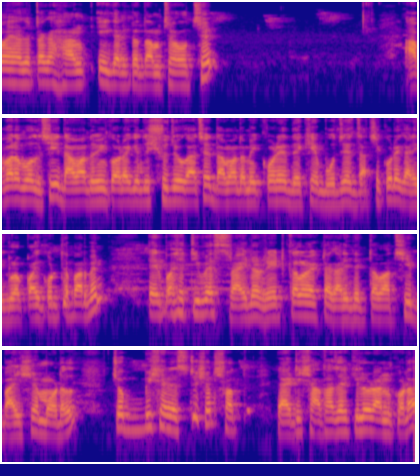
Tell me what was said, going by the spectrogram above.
নয় হাজার টাকা হাঙ্ক এই গাড়িটার দামটা হচ্ছে আবারও বলছি, দামাদামি করার কিন্তু সুযোগ আছে। দামাদামি করে দেখে, বুঝে, যাচাই করে গাড়িগুলো ক্রয় করতে পারবেন। এর পাশে টিভিএস রাইডার রেড কালার একটা গাড়ি দেখতে পাচ্ছি, বাইশে মডেল চব্বিশের স্টেশন সত গাড়িটি সাত হাজার কিলো রান করা।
